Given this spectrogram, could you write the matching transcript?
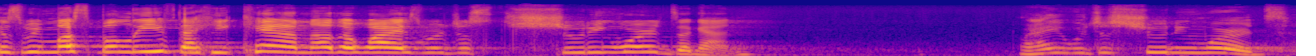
Because we must believe that He can, otherwise, we're just shooting words again. Right? We're just shooting words.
